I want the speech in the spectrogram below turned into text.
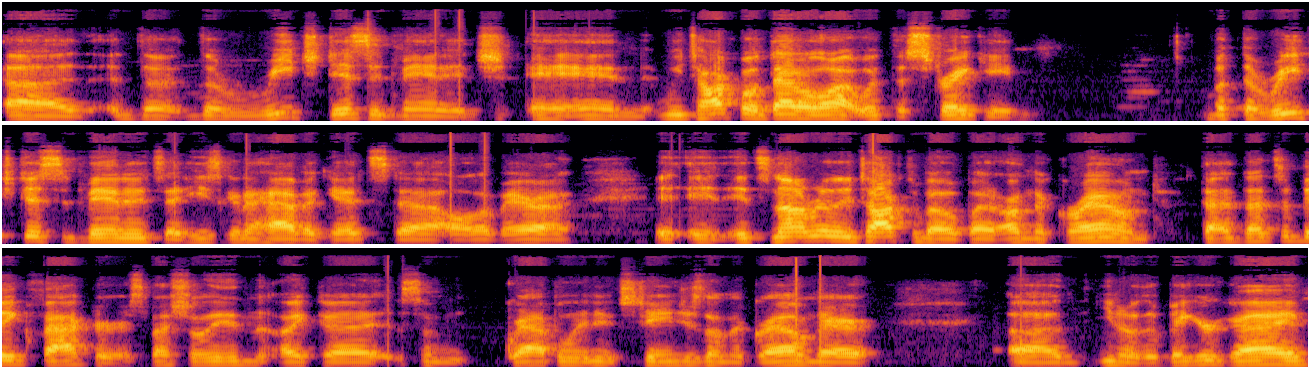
uh, the the reach disadvantage, and we talk about that a lot with the striking but the reach disadvantage that he's going to have against uh, Oliveira, it, it, it's not really talked about. But on the ground, that that's a big factor, especially in like uh, some grappling exchanges on the ground. There, uh, you know, the bigger guy,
